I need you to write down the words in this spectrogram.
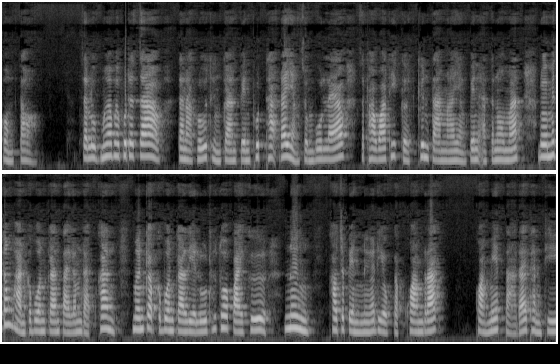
ผมตอบ สรุปเมื่อพระพุทธเจ้าตระหนักรู้ถึงการเป็นพุทธะได้อย่างสมบูรณ์แล้ว สภาวะที่เกิดขึ้นตามมาอย่างเป็นอัตโนมัติ โดยไม่ต้องผ่านกระบวนการไต่ลำดับขั้น เหมือนกับกระบวนการเรียนรู้ทั่วไปคือ 1. เขาจะเป็นเนื้อเดียวกับความรัก ความเมตตาได้ทันที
